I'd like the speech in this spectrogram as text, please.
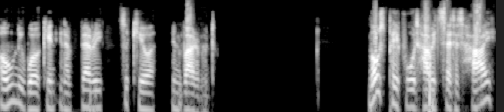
only working in a very secure environment. Most people would have it set as high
